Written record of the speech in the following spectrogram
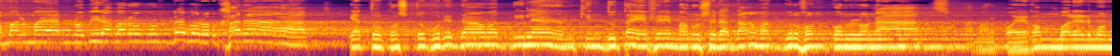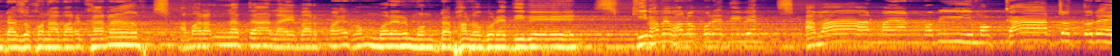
আমার মায়ার নবীর আবারও মনটা বড় খারাপ। এত কষ্ট করে দাওয়াত দিলাম, কিন্তু তাই ফেরে মানুষেরা দাওয়াত গ্রহণ করল না। আমার পয়গম্বরের মনটা যখন আবার খারাপ, আমার আল্লাহ তাআলা এবার পয়গম্বরের মনটা ভালো করে দিবেন। কীভাবে ভালো করে দিবেন? আমার মায়ার নবী মক্কার চত্বরে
